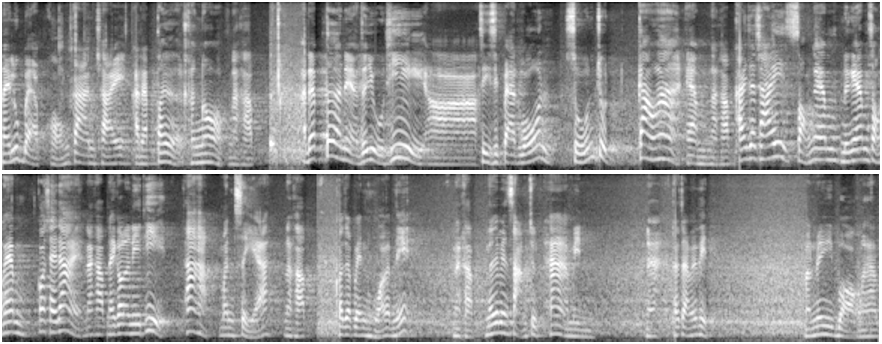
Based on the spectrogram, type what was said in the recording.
ในรูปแบบของการใช้อะแดปเตอร์ข้างนอกนะครับอะแดปเตอร์เนี่ยจะอยู่ที่ 48 โวลต์ 0.95 แอมป์นะครับ ใครจะใช้ 2 แอมป์ 1 แอมป์ 2 แอมป์ก็ใช้ได้นะครับ ในกรณีที่ถ้าหากมันเสียนะครับ ก็จะเป็นหัวแบบนี้นะครับ น่าจะเป็น 3.5 มิลนะ ถ้าจำไม่ผิด มันไม่มีบอกนะครับ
